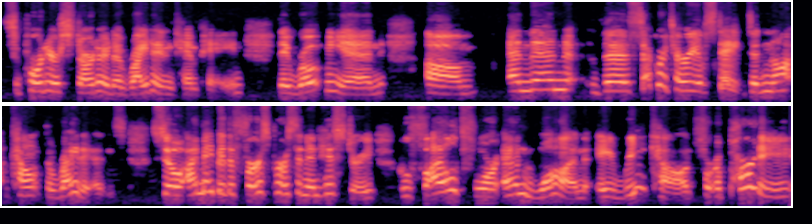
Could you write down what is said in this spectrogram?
supporters started a write in campaign. They wrote me in. Um, and then the Secretary of State did not count the write ins. So I may be the first person in history who filed for and won a recount for a party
